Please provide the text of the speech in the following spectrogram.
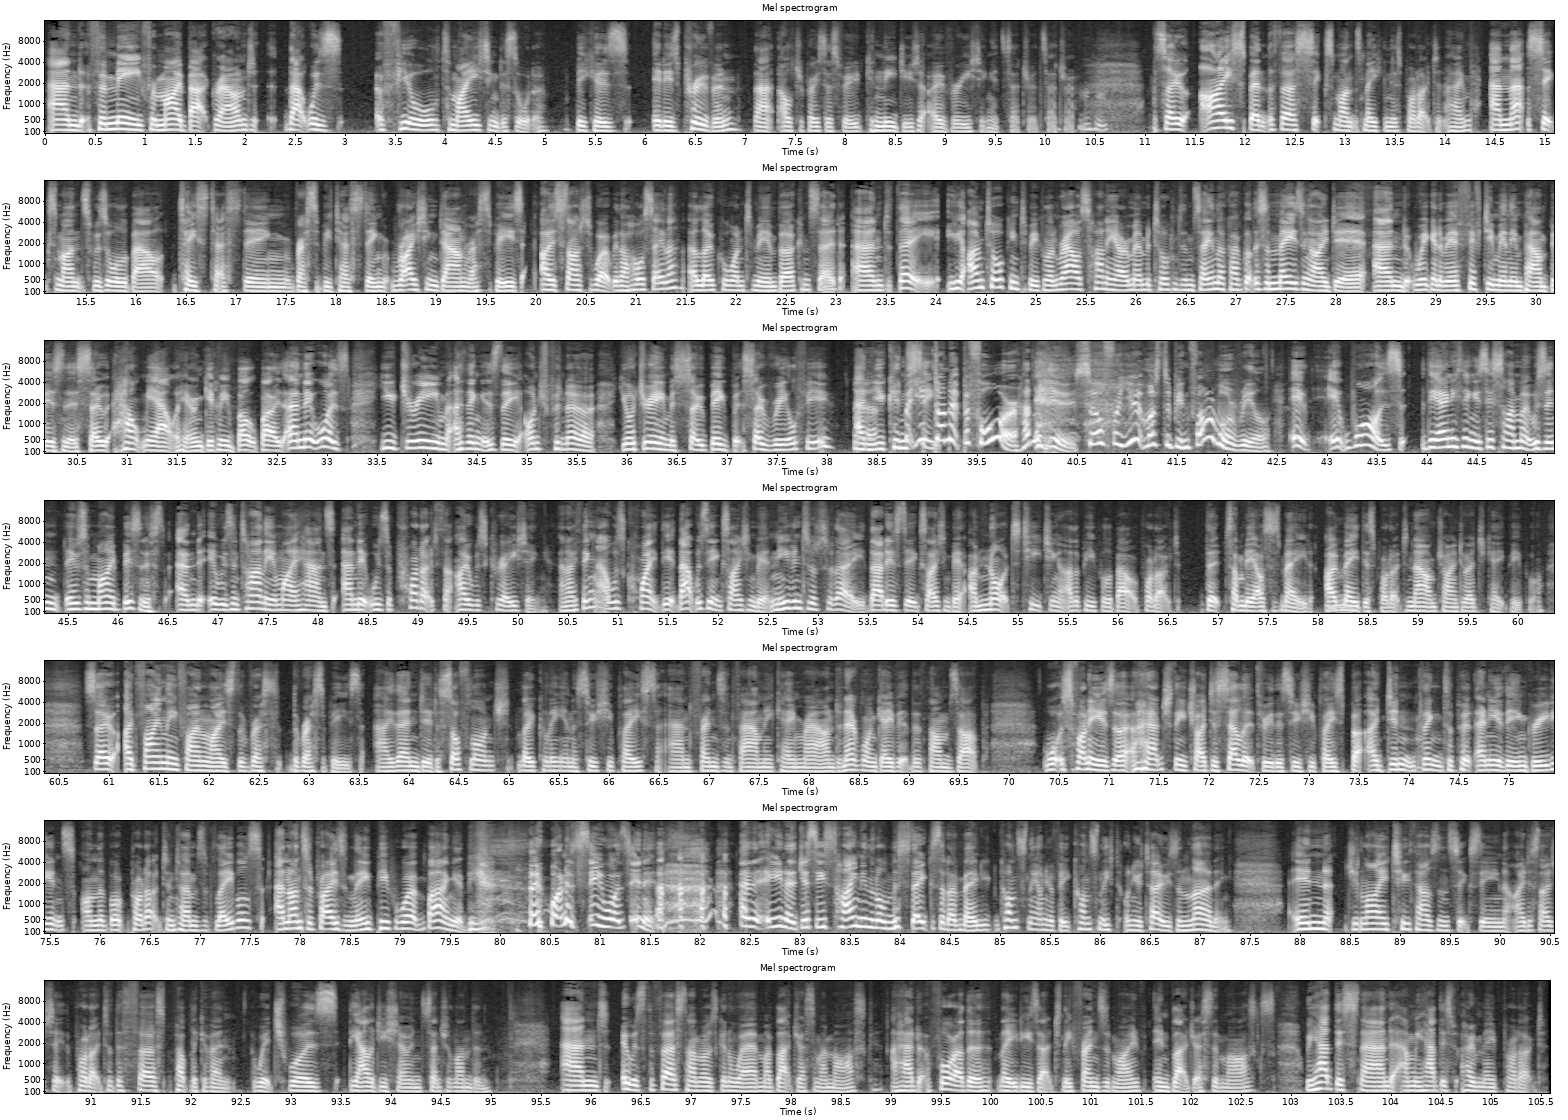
And for me, from my background, that was a fuel to my eating disorder because it is proven that ultra processed food can lead you to overeating, etc., etc. Mm-hmm. So I spent the first six months making this product at home, and that six months was all about taste testing, recipe testing, writing down recipes. I started to work with a wholesaler, a local one to me in Berkhamsted, and they, I'm talking to people, and Rouse Honey, I remember talking to them saying, "Look, I've got this amazing idea, and we're going to be a 50 million pound business, so help me out here and give me bulk buys." And it was, you dream. I think as the entrepreneur, your dream is so big but so real for you and yeah. you can but see. you've done it before, haven't you? so for you, it must have been far more real. It it was. The only thing is, this time it was in it was in my business, and it was entirely in my hands, and it was a product that I was creating, and I think that was quite the, that was the exciting bit, and even to today, that is the exciting bit. I'm not teaching other people about a product that somebody else has made. I've mm-hmm. made this product, and now I'm trying to educate people. So I'd finally finalised the rest the recipes. I then did a soft launch locally in a sushi place, and friends and family came round, and everyone gave it the thumbs up. What was funny is I actually tried to sell it through the sushi place, but I didn't think to put any of the ingredients on the product in terms of labels. And unsurprisingly, people weren't buying it because they want to see what's in it. and, you know, just these tiny little mistakes that I've made, you're constantly on your feet, constantly on your toes and learning. In July 2016, I decided to take the product to the first public event, which was the Allergy Show in central London. And it was the first time I was going to wear my black dress and my mask. I had four other ladies, actually, friends of mine, in black dress and masks. We had this stand and we had this homemade product.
